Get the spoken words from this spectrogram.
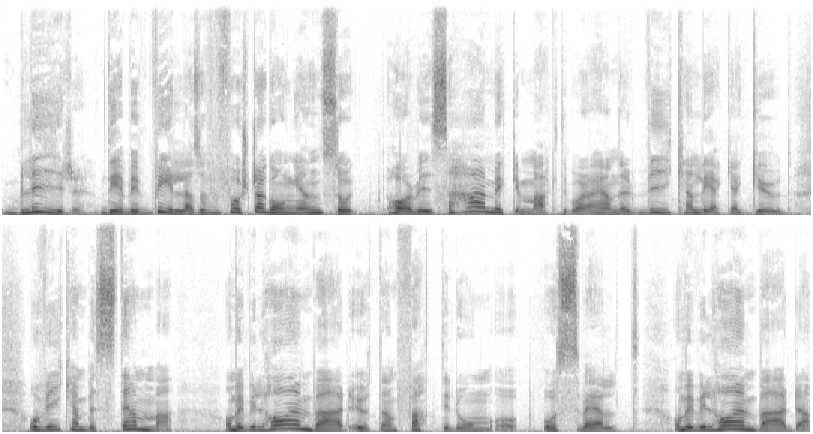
blir det vi vill. Alltså för första gången så har vi så här mycket makt i våra händer. Vi kan leka Gud och vi kan bestämma om vi vill ha en värld utan fattigdom och, och svält, om vi vill ha en värld där,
